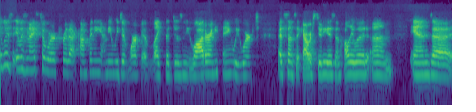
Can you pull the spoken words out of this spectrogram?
it was it was nice to work for that company. I mean, we didn't work at like the Disney lot or anything. We worked at Sunset Gower Studios in Hollywood. Um, and uh,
